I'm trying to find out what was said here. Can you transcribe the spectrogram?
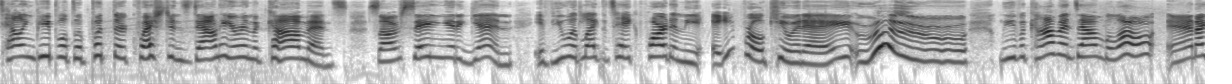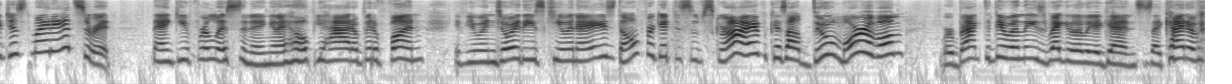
telling people to put their questions down here in the comments. So I'm saying it again. If you would like to take part in the April Q&A, leave a comment down below and I just might answer it. Thank you for listening and I hope you had a bit of fun. If you enjoy these Q&As, don't forget to subscribe because I'll do more of them. We're back to doing these regularly again since I kind of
